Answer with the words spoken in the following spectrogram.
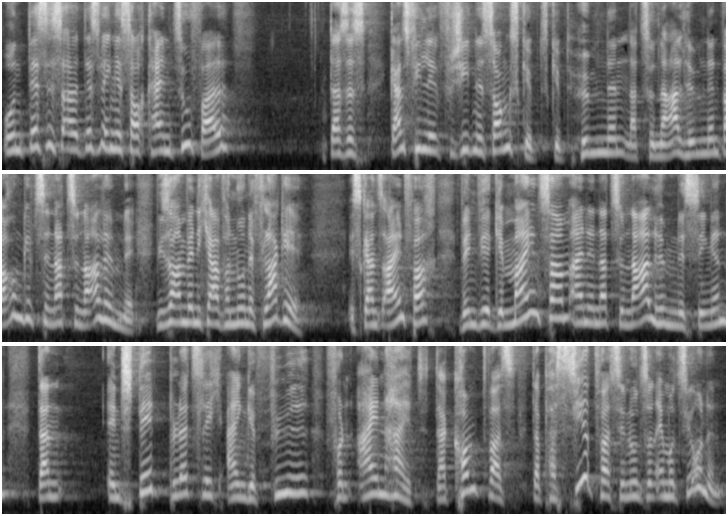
Und das ist, äh, deswegen ist auch kein Zufall, dass es ganz viele verschiedene Songs gibt. Es gibt Hymnen, Nationalhymnen. Warum gibt es eine Nationalhymne? Wieso haben wir nicht einfach nur eine Flagge? Ist ganz einfach, wenn wir gemeinsam eine Nationalhymne singen, dann entsteht plötzlich ein Gefühl von Einheit. Da kommt was, da passiert was in unseren Emotionen.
